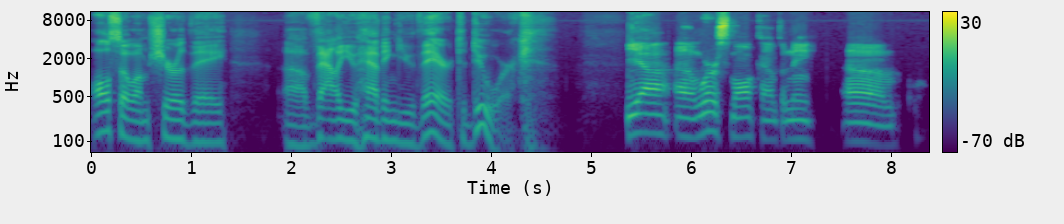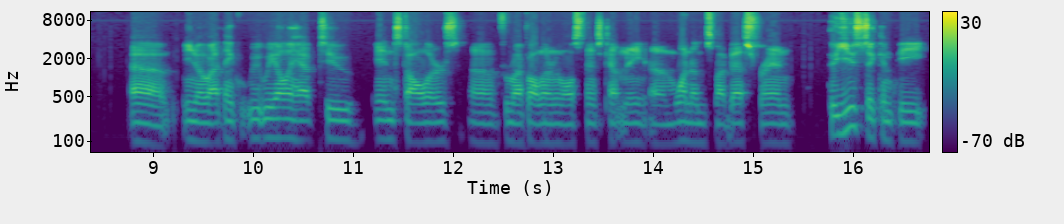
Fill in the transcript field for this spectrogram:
Also, I'm sure they uh, value having you there to do work. Yeah, um, we're a small company. Um, uh, you know, I think we, we only have two installers uh, for my father-in-law's fence company. Um, one of them's my best friend who used to compete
